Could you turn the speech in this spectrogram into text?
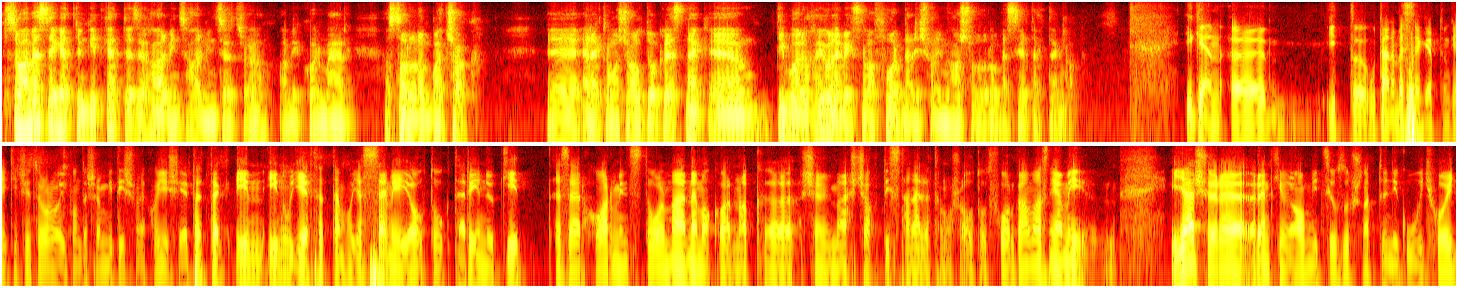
Szóval beszélgettünk itt 2030-35-ről, amikor már a szalonokban csak elektromos autók lesznek. Tibor, ha jól emlékszem, a Fordnál is valami hasonlóról beszéltek tegnap. Igen, itt utána beszélgettünk egy kicsit róla, hogy pontosan mit is, meg hogy is értettek. Én, én úgy értettem, hogy a személyautók terén ők két 2030-tól már nem akarnak semmi más, csak tisztán elektromos autót forgalmazni, ami így elsőre rendkívül ambiciózusnak tűnik úgy, hogy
